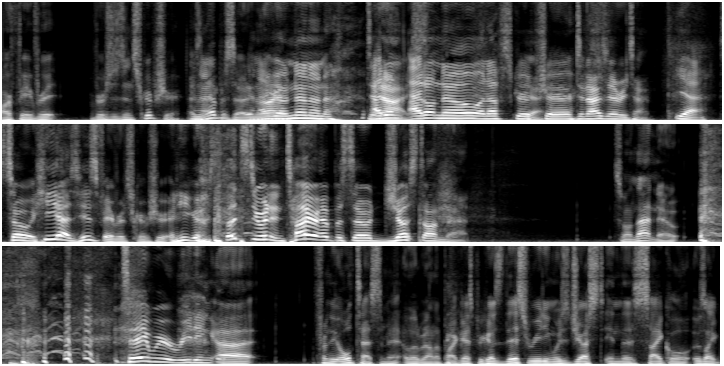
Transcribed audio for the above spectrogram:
our favorite verses in Scripture as an And I- episode." And I go, no, no, no. I don't. I don't know enough Yeah, scripture. denies it every time. Yeah. So he has his favorite scripture, and he goes, "Let's do an entire episode just on that." So on that note, today we were reading uh, from the Old Testament a little bit on the podcast because this reading was just in the cycle. It was like,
